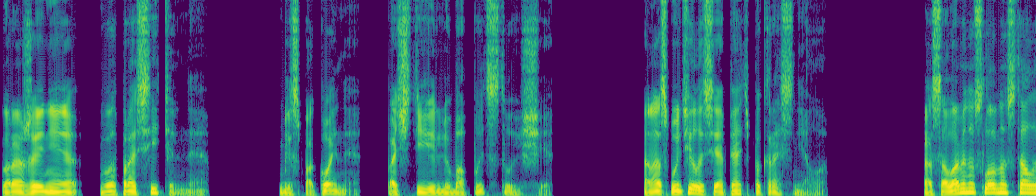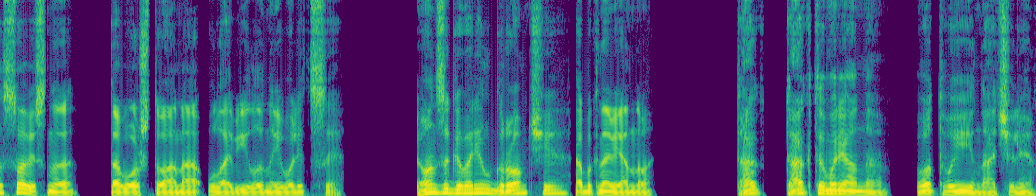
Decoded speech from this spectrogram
Выражение вопросительное. беспокойное, почти любопытствующее. Она смутилась и опять покраснела. А Соломину словно стало совестно того, что она уловила на его лице. И он заговорил громче обыкновенного. «Так, так-то, Марианна, вот вы и начали».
